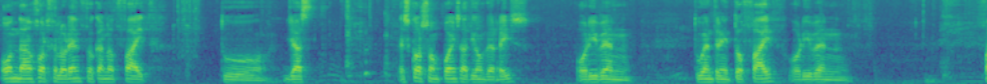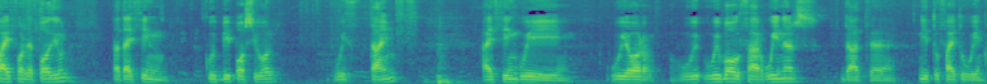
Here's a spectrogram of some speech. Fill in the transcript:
Onda and Jorge Lorenzo cannot fight to just score some points at the end of the race or even to enter in top five or even fight for the podium. That I think could be possible with time. I think we we are we, we both are winners that uh, need to fight to win.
